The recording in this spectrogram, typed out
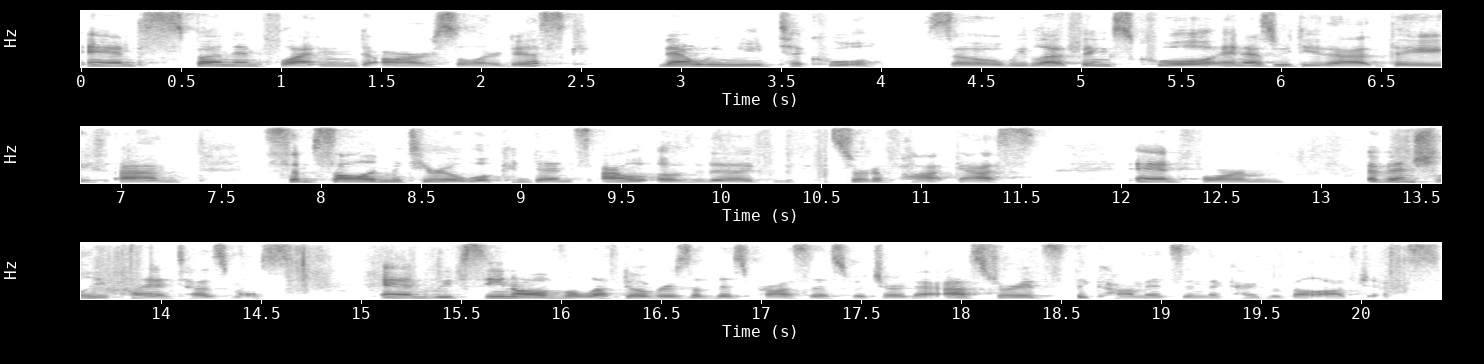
and spun and flattened our solar disk, now we need to cool. So we let things cool, and as we do that, the um, some solid material will condense out of the sort of hot gas and form eventually planetesimals. And we've seen all of the leftovers of this process, which are the asteroids, the comets, and the Kuiper Belt objects.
